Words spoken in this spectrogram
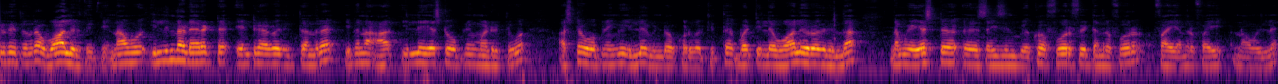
ಇರ್ತೈತೆ ಅಂದರೆ ವಾಲ್ ಇರ್ತೈತಿ. ನಾವು ಇಲ್ಲಿಂದ ಡೈರೆಕ್ಟ್ ಎಂಟ್ರಿ ಆಗೋದಿತ್ತಂದ್ರೆ ಇದನ್ನು ಇಲ್ಲೇ ಎಷ್ಟು ಓಪನಿಂಗ್ ಮಾಡಿರ್ತೀವೋ ಅಷ್ಟೇ ಓಪನಿಂಗ್ ಇಲ್ಲೇ ವಿಂಡೋ ಕೊಡಬೇಕಿತ್ತು. ಬಟ್ ಇಲ್ಲೇ ವಾಲ್ ಇರೋದ್ರಿಂದ ನಮಗೆ ಎಷ್ಟು ಸೈಜಿಂದ ಬೇಕೋ ಫೋರ್ ಫೀಟ್ ಅಂದ್ರೆ ಫೋರ್ ಫೈವ್ ಅಂದ್ರೆ ಫೈವ್ ನಾವು ಇಲ್ಲೇ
